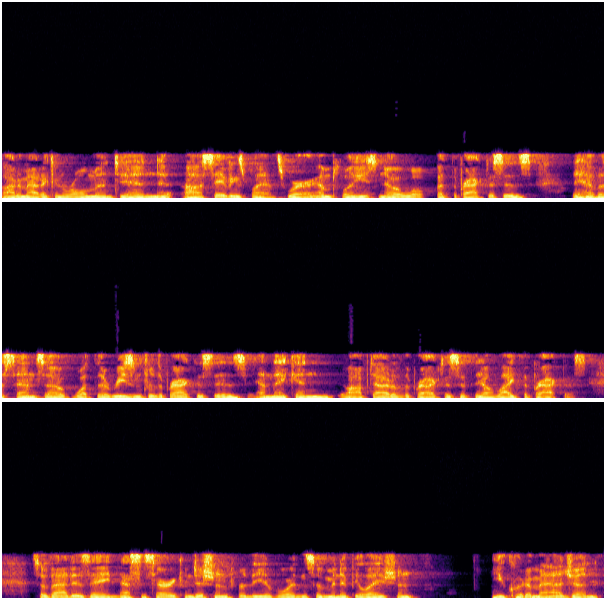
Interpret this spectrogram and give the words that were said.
automatic enrollment in uh, savings plans where employees know what the practice is. They have a sense of what the reason for the practice is, and they can opt out of the practice if they don't like the practice. So that is a necessary condition for the avoidance of manipulation. You could imagine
